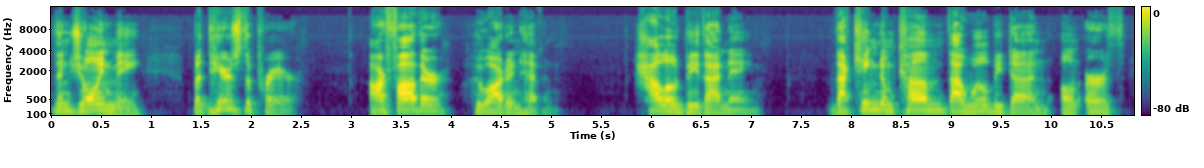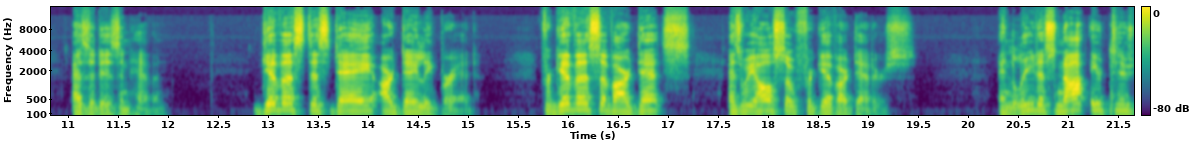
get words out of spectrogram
then join me. But here's the prayer Our Father who art in heaven, hallowed be thy name. Thy kingdom come, thy will be done on earth as it is in heaven. Give us this day our daily bread. Forgive us of our debts as we also forgive our debtors. And lead us not into,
